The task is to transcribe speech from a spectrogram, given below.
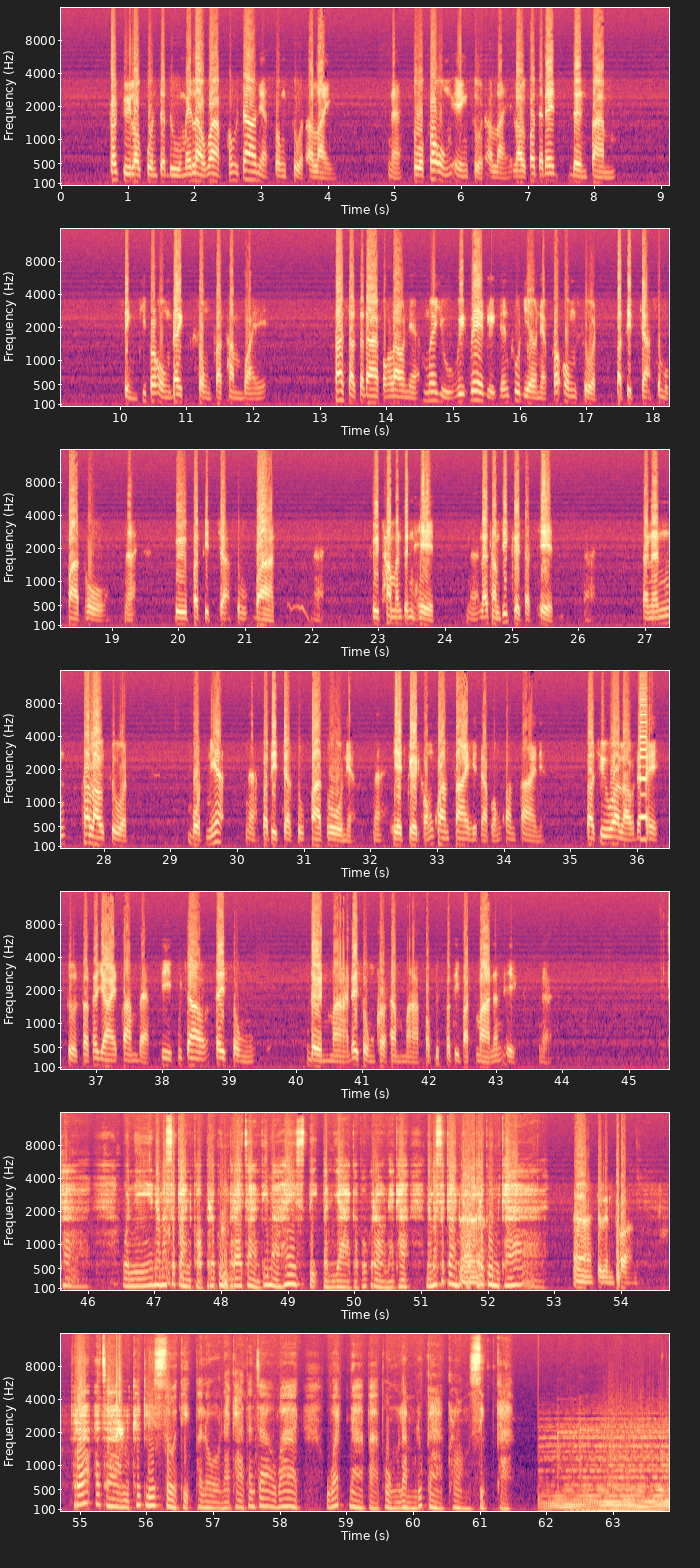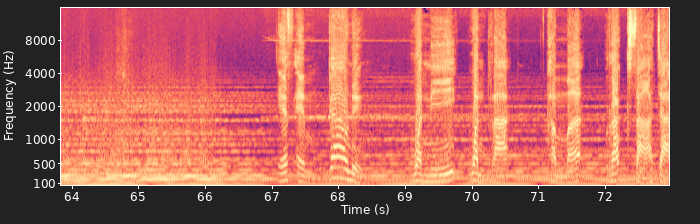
ก็คือเราควรจะดูไหมล่ะว่าพระพุทธเจ้าเนี่ยทรงสวดอะไรนะตัวพระองค์เองสวดอะไร เราก็จะได้เดินตาม สิ่งที่พระองค์ได้ทรงประทำไว้พระศาสดาของเราเนี่ย เมื่ออยู่วิเวกหลีกเล่นผู้เดียวเนี่ย พระองค์สวดปฏิจจสมุปบาโท คือปฏิจจสมุปบาทนะคือทำมันเป็นเหตุนะและทำที่เกิดจากเหตุนะดังนั้นถ้าเราสวดบทเนี้ยนะปฏิจจสมุปาโทเนี่ยนะเหตุเกิดของความตายเหตุดับของความตายเนี่ยก็ชื่อว่าเราได้สวดสัทยายตามแบบที่ผู้เจ้าได้ทรงเดินมาได้ทรงกระทำมาประพฤติปฏิบัติมานั่นเองนะค่ะ วันนี้นมัสการขอบพระคุณพระอาจารย์ที่มาให้สติปัญญากับพวกเรานะคะนมัสการขอบพระคุณค่ะอ่าเจริญพรพระอาจารย์คึกฤทธิ์โสติพโลนะคะ ท่านเจ้าอาวาดวัดนาป่าพงลำลูกกาคลองสิบค่ะ FM 91วันนี้วันพระ ธรรมรักษาใจ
